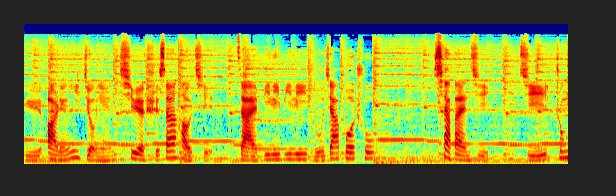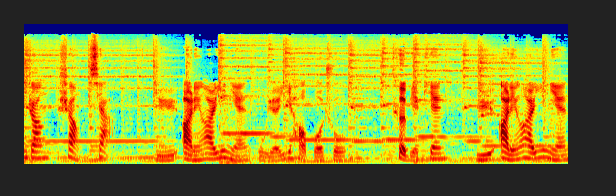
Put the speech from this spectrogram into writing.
于二零一九年七月十三号起在哔哩哔哩独家播出，下半季及终章上下于二零二一年五月一号播出，特别篇于二零二一年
